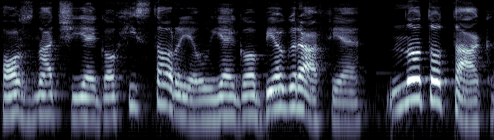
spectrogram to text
poznać jego historię, jego biografię. No to tak,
